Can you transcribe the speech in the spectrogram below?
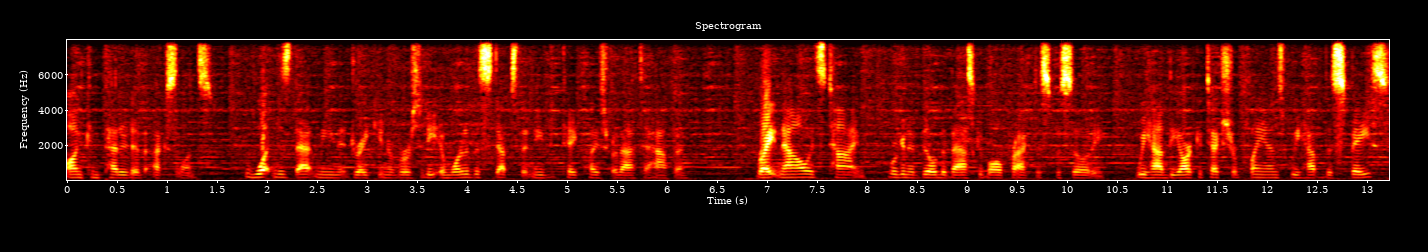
on competitive excellence. What does that mean at Drake University and what are the steps that need to take place for that to happen? Right now it's time. We're going to build a basketball practice facility. We have the architecture plans, we have the space,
